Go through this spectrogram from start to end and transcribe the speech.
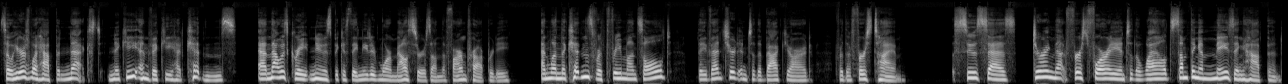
So here's what happened next Nikki and Vicky had kittens, and that was great news because they needed more mousers on the farm property. And when the kittens were three months old, they ventured into the backyard for the first time. Sue says, during that first foray into the wild, something amazing happened.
